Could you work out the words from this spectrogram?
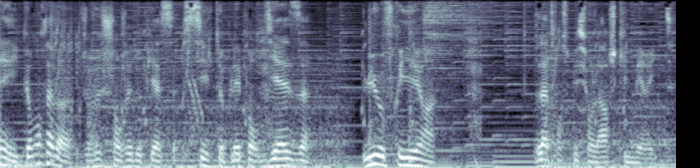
Hey, comment ça va? Je veux changer de pièce, s'il te plaît, pour Diez, lui offrir la transmission large qu'il mérite.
